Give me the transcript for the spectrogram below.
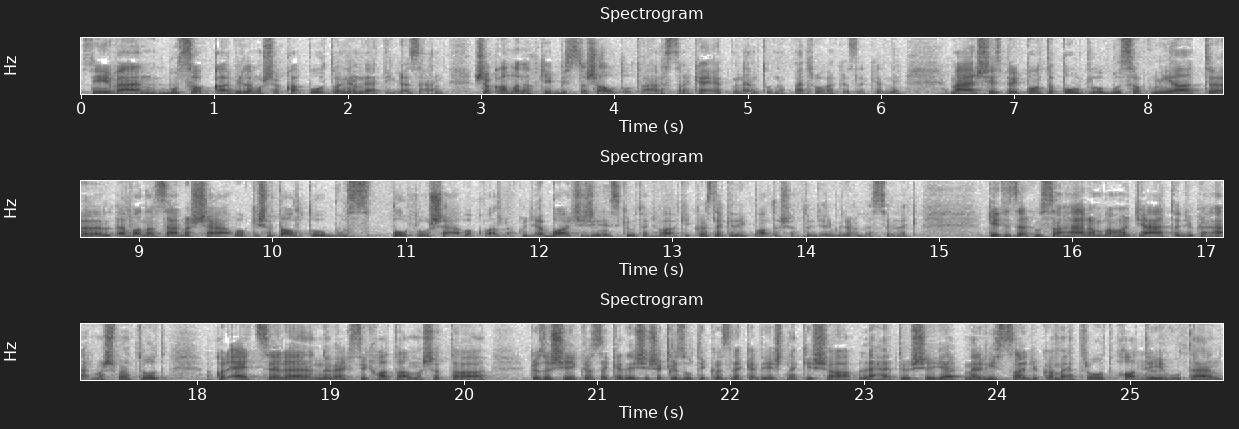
Ez nyilván buszokkal, villamosokkal pótolni nem lehet igazán. Sokan vannak, akik biztos autót választanak ehelyett, mert nem tudnak metróval közlekedni. Másrészt pedig pont a pótlóbuszok miatt le vannak zárva sávok, és ott autóbusz pótlósávok vannak. Ugye a Bajcsi Zsilinszki úton, hogy valaki közlekedik, pontosan tudja, hogy miről beszélek területek. 2023-ban, hogyha átadjuk a hármas metrót, akkor egyszerre növekszik hatalmasat a közösségi közlekedés és a közúti közlekedésnek is a lehetősége, mert visszaadjuk a metrót hat év után,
